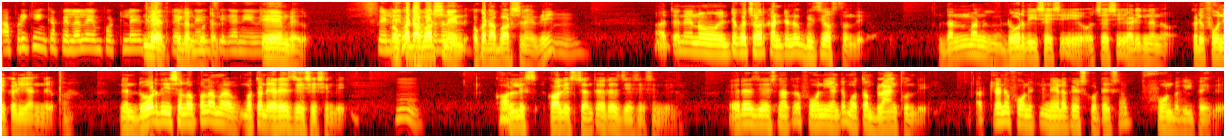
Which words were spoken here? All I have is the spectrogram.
అప్పటికి ఇంకా పిల్లలు ఏం పుట్టలేదు? లేదు పిల్లలు పుట్టలేదు. ఏం లేదు. ఒకటి అబార్షన్ కొత్తలో- అయింది ఒకటి అబార్షన్ అయింది. అయితే నేను ఇంటికి వచ్చే వరకు కంటిన్యూ బిజీ వస్తుంది. దన్ మన డోర్ తీసేసి వచ్చేసి అడిగినాను ఇక్కడ ఫోన్ ఇక్కడి అని చెప్పి. నేను డోర్ తీసే లోపల మొత్తం ఎరేజ్ చేసేసింది. కాల్ లిస్ట్ కాల్ లిస్ట్ అంతా ఎరేజ్ చేసేసింది. ఎరేజ్ చేసినాక ఫోన్ అంటే మొత్తం బ్లాంక్ ఉంది. అట్లనే ఫోన్ ఇట్లా నేలకేసి కొట్టేసిన ఫోన్ పగిలిపోయింది.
